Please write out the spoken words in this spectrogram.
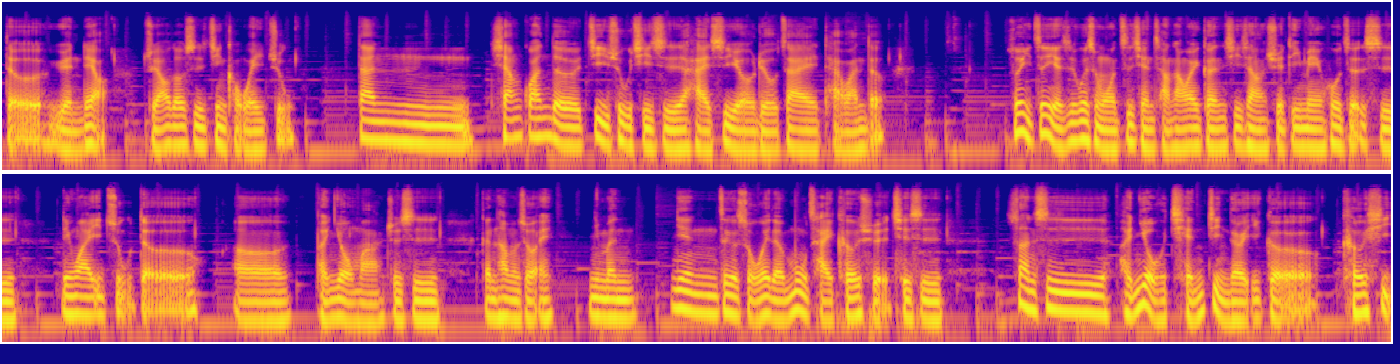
的原料，主要都是进口为主。但相关的技术其实还是有留在台湾的，所以这也是为什么我之前常常会跟系上学弟妹或者是另外一组的呃朋友嘛，就是跟他们说：“哎，你们念这个所谓的木材科学，其实算是很有前景的一个科系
